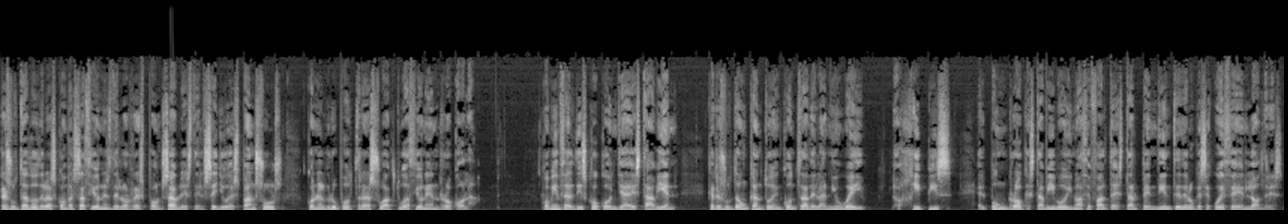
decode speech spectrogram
resultado de las conversaciones de los responsables del sello Spansouls con el grupo tras su actuación en Rocola. Comienza el disco con Ya está bien, que resulta un canto en contra de la New Wave, los hippies, el punk rock está vivo y no hace falta estar pendiente de lo que se cuece en Londres.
